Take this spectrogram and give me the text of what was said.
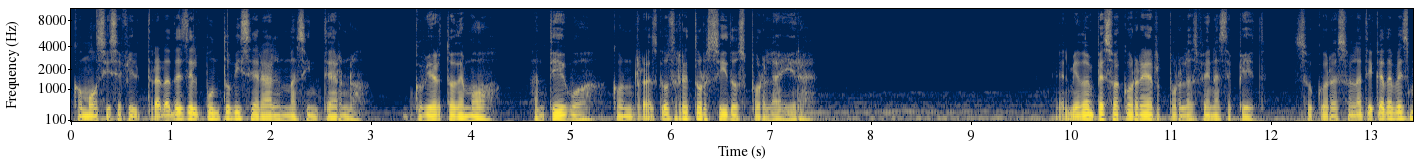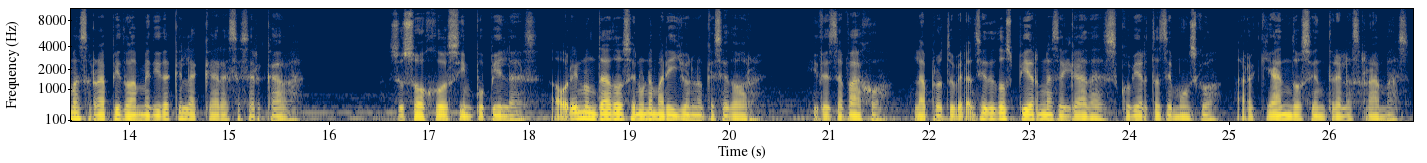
como si se filtrara desde el punto visceral más interno, cubierto de moho, antiguo, con rasgos retorcidos por la ira. El miedo empezó a correr por las venas de Pete. Su corazón latía cada vez más rápido a medida que la cara se acercaba. Sus ojos sin pupilas, ahora inundados en un amarillo enloquecedor, y desde abajo, la protuberancia de dos piernas delgadas cubiertas de musgo, arqueándose entre las ramas.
